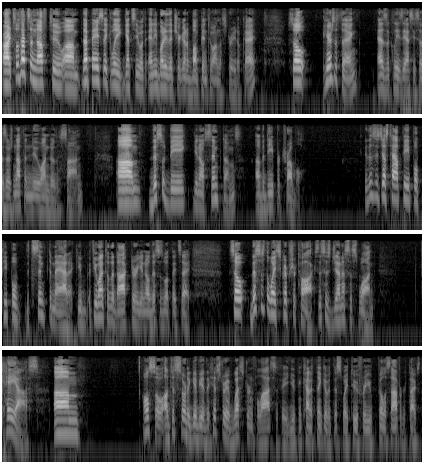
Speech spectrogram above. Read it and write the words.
All right, so that's enough to, um, that basically gets you with anybody that you're going to bump into on the street, okay? So here's the thing. As Ecclesiastes says, there's nothing new under the sun. Um, this would be, you know, symptoms of a deeper trouble. This is just how people, people, it's symptomatic. You, if you went to the doctor, you know, this is what they'd say. So this is the way Scripture talks. This is Genesis 1 chaos. Um, also, I'll just sort of give you the history of Western philosophy. You can kind of think of it this way, too, for you philosophical types.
